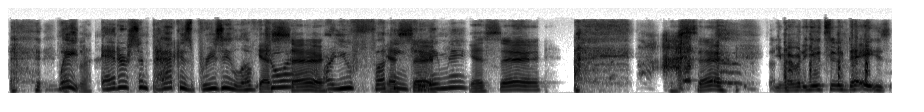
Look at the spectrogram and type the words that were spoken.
Wait what- anderson paak is breezy lovejoy yes, sir. are you fucking sir. kidding me Yes, sir. Yes, sir. You remember the YouTube days?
